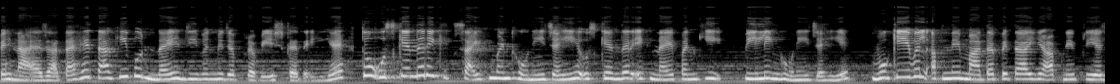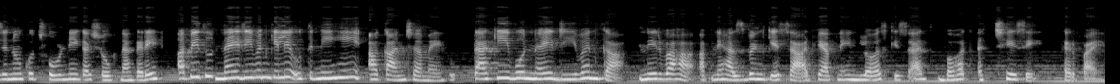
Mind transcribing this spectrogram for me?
पहनाया जाता है ताकि वो नए जीवन में जब प्रवेश कर रही है तो उसके अंदर एक एक्साइटमेंट होनी चाहिए, उसके अंदर एक नएपन की फीलिंग होनी चाहिए। वो केवल अपने माता पिता या अपने प्रियजनों को छोड़ने का शोक ना करे, अभी तो नए जीवन के लिए उतनी ही आकांक्षा आकांक्षामय हो, ताकि वो नए जीवन का निर्वाह अपने हस्बैंड के साथ या अपने इन लॉज के साथ बहुत अच्छे से कर पाए।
